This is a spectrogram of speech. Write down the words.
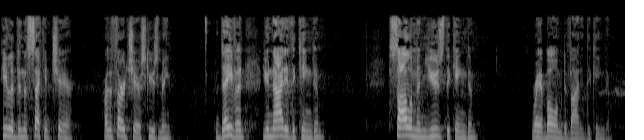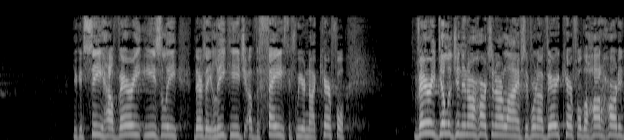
He lived in the second chair or the third chair, excuse me. David united the kingdom. Solomon used the kingdom. Rehoboam divided the kingdom. You can see how very easily there's a leakage of the faith if we are not careful. Very diligent in our hearts and our lives. If we're not very careful, the hot hearted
